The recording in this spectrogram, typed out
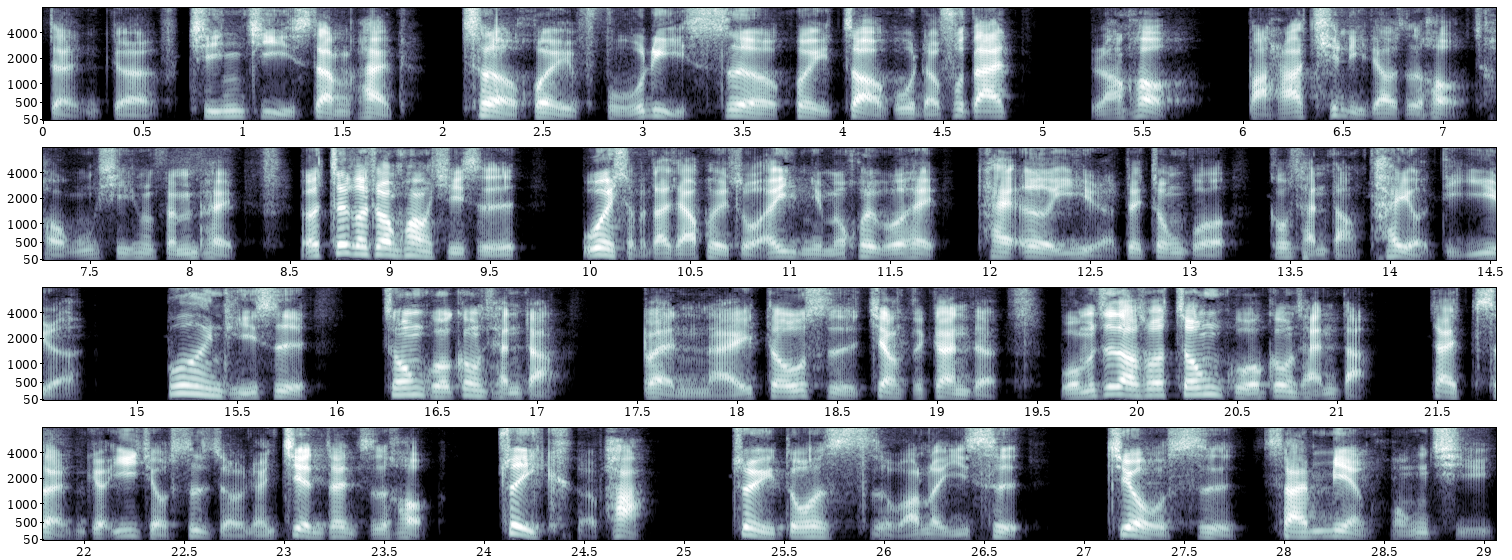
整个经济上和社会福利、社会照顾的负担，然后把它清理掉之后重新分配。而这个状况其实为什么大家会说，哎，你们会不会太恶意了？对中国共产党太有敌意了？问题是，中国共产党本来都是这样子干的。我们知道说，中国共产党在整个一九四九年建政之后，最可怕、最多死亡的一次，就是三面红旗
